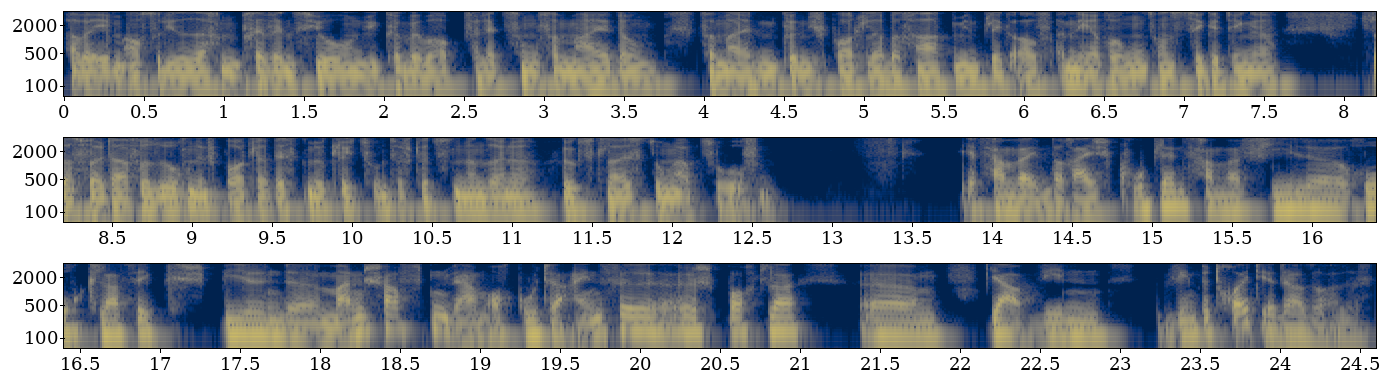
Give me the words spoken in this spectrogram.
aber eben auch so diese Sachen Prävention, wie können wir überhaupt Verletzungen vermeiden, vermeiden, können die Sportler beraten mit Blick auf Ernährung und sonstige Dinge, sodass wir halt da versuchen, den Sportler bestmöglich zu unterstützen, dann seine Höchstleistungen abzurufen. Jetzt haben wir im Bereich Koblenz haben wir viele hochklassig spielende Mannschaften. Wir haben auch gute Einzelsportler. Ähm, ja, wen, wen betreut ihr da so alles?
